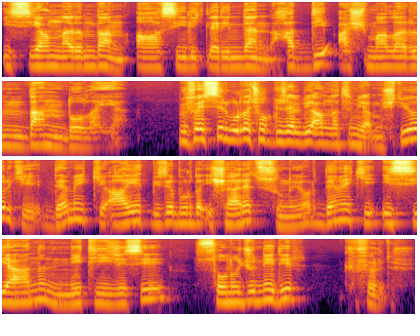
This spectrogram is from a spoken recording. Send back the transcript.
isyanlarından, asiliklerinden, haddi aşmalarından dolayı. Müfessir burada çok güzel bir anlatım yapmış. Diyor ki demek ki ayet bize burada işaret sunuyor. Demek ki isyanın neticesi sonucu nedir? Küfürdür.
